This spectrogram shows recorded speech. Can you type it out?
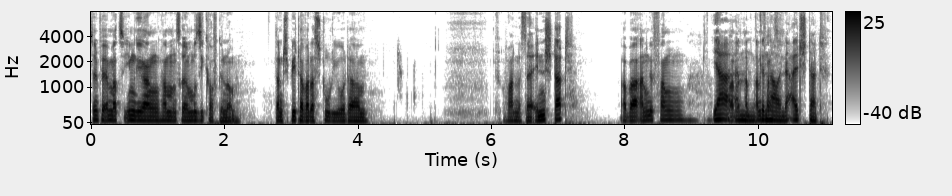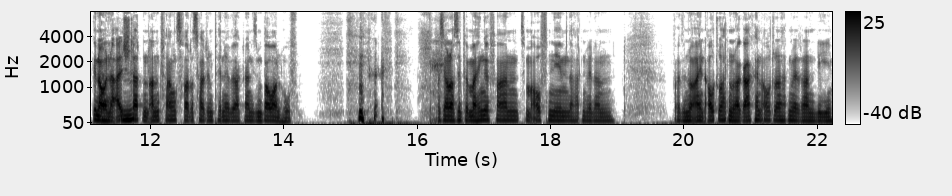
sind wir immer zu ihm gegangen, haben unsere Musik aufgenommen. Dann später war das Studio da, war das in der Innenstadt, aber angefangen. Ja, ähm, anfangs, genau, in der Altstadt. Genau, in der Altstadt mhm. und anfangs war das halt in Pinneberg, da an diesem Bauernhof. Was ja auch noch sind wir mal hingefahren zum Aufnehmen, da hatten wir dann, weil wir nur ein Auto hatten oder gar kein Auto, dann hatten wir dann die,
